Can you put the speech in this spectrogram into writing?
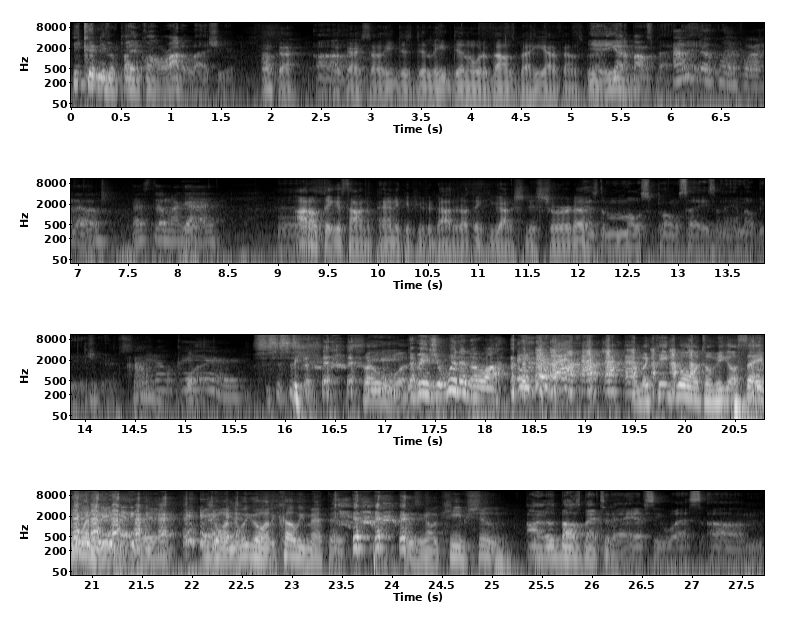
He couldn't even play in Colorado last year. Okay. okay. So he just dealing. He dealing with a bounce back. He got a bounce back. Yeah, he got a bounce back. I'm yeah. still pulling for him though. That's still my guy. I don't think it's time to panic if you're the Dodgers. I think you got to just shore it He up. has the most blown saves in the MLB this year. I don't care. So what? that means you're winning a lot. I'm gonna keep going to him. He gonna save one of these. Man. We going. We going the Kobe method. He's gonna keep shooting. All right, let's bounce back to the AFC West. Um,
